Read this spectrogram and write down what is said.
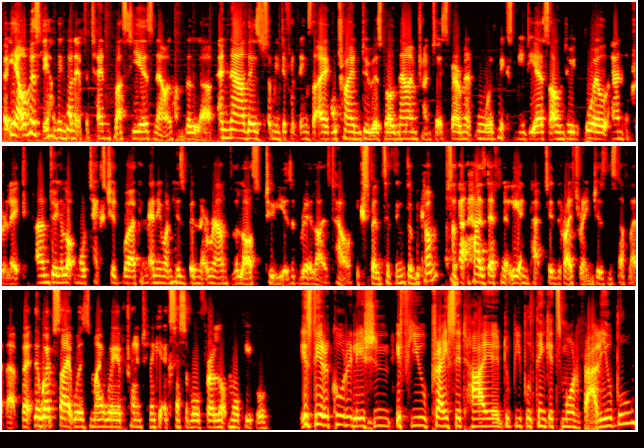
But yeah, obviously, having done it for 10 plus years now, alhamdulillah. Uh, and now there's so many different things that I try and do as well. Now I'm trying to experiment more with mixed media. So I'm doing oil and acrylic. I'm doing a lot more textured work. And anyone who's been around for the last two years have realized how expensive things have become. So that has definitely impacted the price ranges and stuff like that. But the website was my way of trying to make it accessible for a lot more people. Is there a correlation? If you price it higher, do people think it's more valuable?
